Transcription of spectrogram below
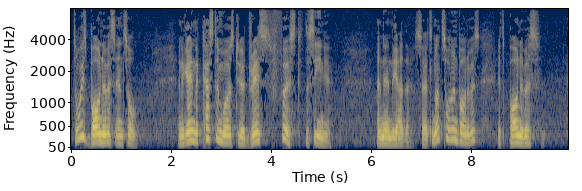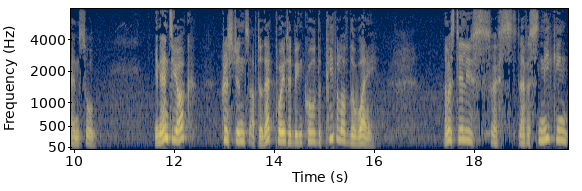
It's always Barnabas and Saul. And again, the custom was to address first the senior and then the other. So it's not Saul and Barnabas, it's Barnabas and Saul. In Antioch, Christians up to that point had been called the people of the way. I must tell you, I have a sneaking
